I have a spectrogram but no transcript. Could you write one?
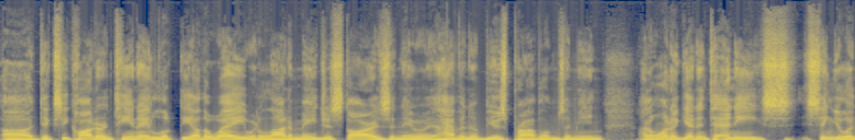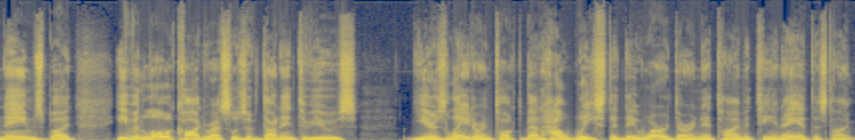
uh, Dixie Carter and TNA looked the other way with a lot of major stars and they were having abuse problems. I mean, I don't want to get into any s- singular names, but even lower card wrestlers have done interviews years later and talked about how wasted they were during their time at TNA at this time.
